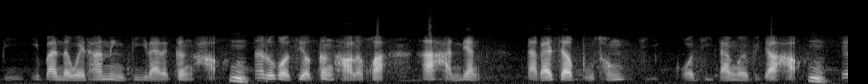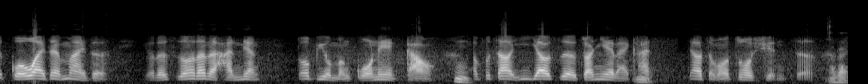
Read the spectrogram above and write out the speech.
比一般的维他命 D 来的更好？嗯，那如果是有更好的话，它含量大概是要补充几国际单位比较好？嗯，因为国外在卖的。有的时候它的含量都比我们国内高，嗯，而不知道医药师的专业来看，嗯、要怎么做选择？OK，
